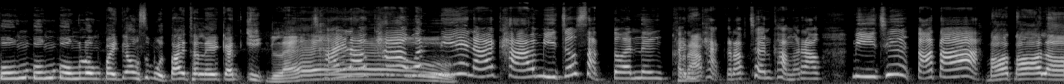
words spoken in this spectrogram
บุงบุงบุงลงไปที่ห้องสมุดใต้ทะเลกันอีกแล้ว ใช่แล้วค่ะวันนี้นะคะ มีเจ้าสัตว์ตัวหนึ่งครัเป็นบแขกรับเชิญของเรา มีชื่อตอตอต่อต่อเหรอ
